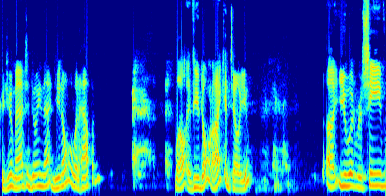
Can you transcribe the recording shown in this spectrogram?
Could you imagine doing that? Do you know what would happen? Well, if you don't, I can tell you. Uh, you would receive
